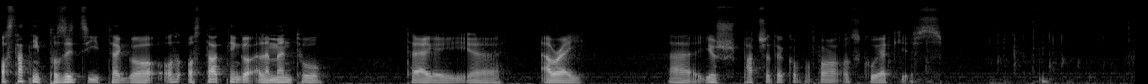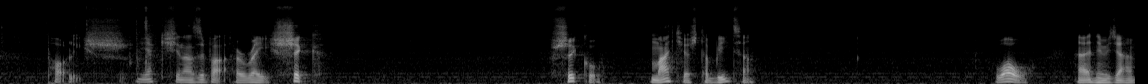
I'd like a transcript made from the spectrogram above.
ostatniej pozycji tego o, ostatniego elementu tej e, array. E, już patrzę tylko po polsku, jaki jest Polish. Jak się nazywa array? Szyk. W szyku. Macierz, tablica. Wow. Nawet nie wiedziałem.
